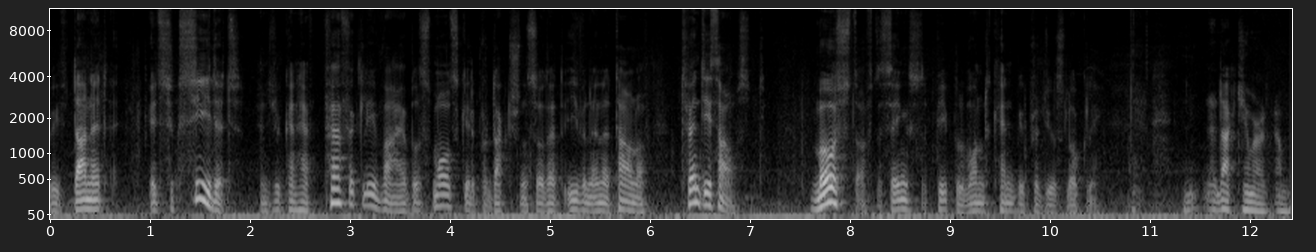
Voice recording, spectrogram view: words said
we've done it, it succeeded. And you can have perfectly viable small scale production so that even in a town of 20,000, most of the things that people want can be produced locally. N- Dr. Humer, I'm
